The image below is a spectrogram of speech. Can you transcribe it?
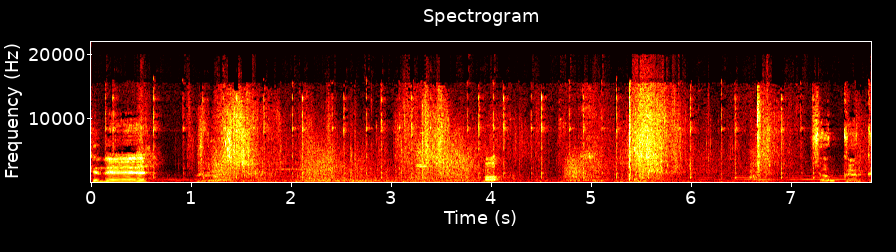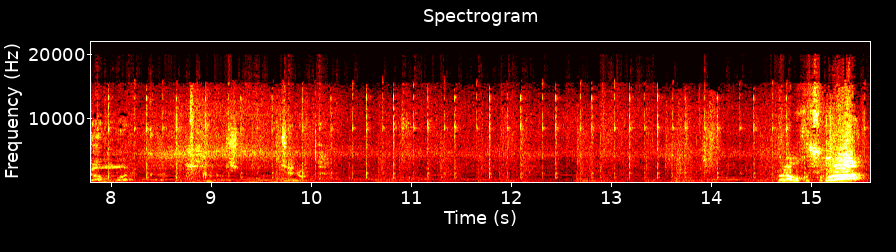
미치겠네. 어? 섞을까 말까. 그것이 문제로다. 너나 먹고 죽어라!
